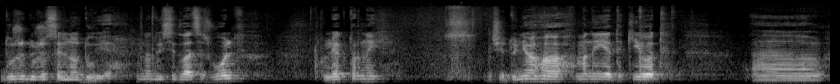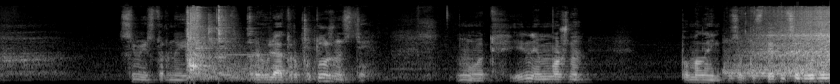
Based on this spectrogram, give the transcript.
дуже-дуже сильно дує. На 220 вольт, колекторний. Значить, до нього в мене є такий от е, семисторний регулятор потужності. От, і ним можна помаленьку запустити цей двигун.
